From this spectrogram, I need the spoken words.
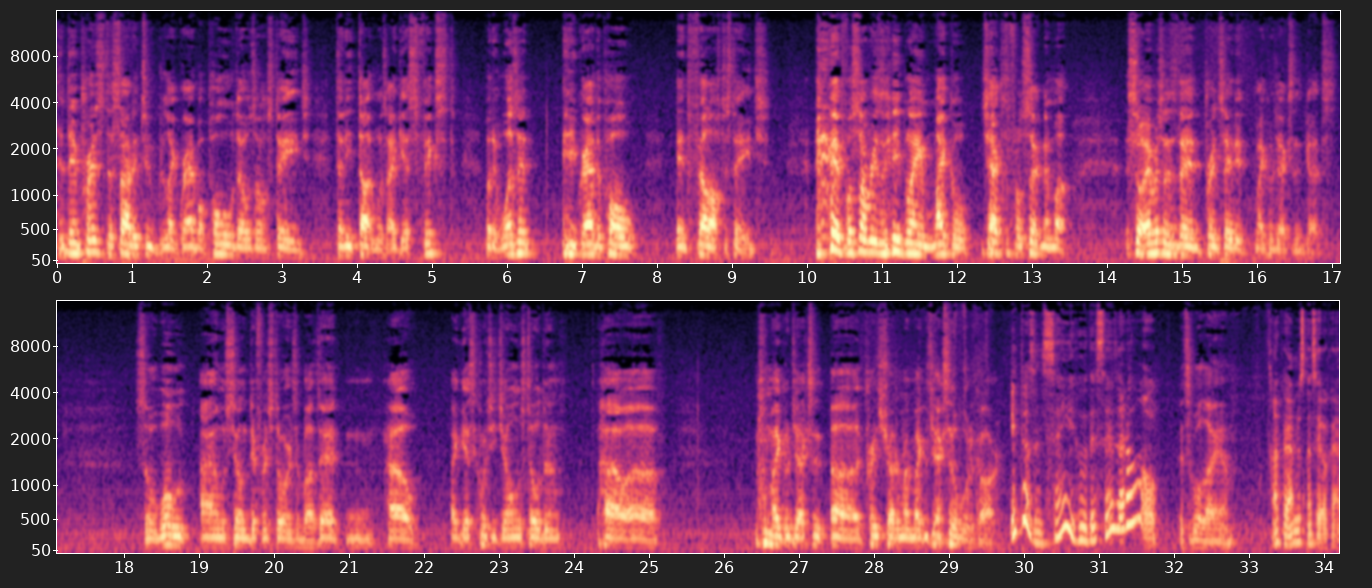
and then Prince decided to like grab a pole that was on stage that he thought was, I guess, fixed, but it wasn't. He grabbed the pole and fell off the stage. And for some reason, he blamed Michael Jackson for setting him up. So ever since then, Prince hated Michael Jackson's guts. So Will I was telling different stories about that and how I guess Quincy Jones told him how uh, Michael Jackson, uh, Prince tried to run Michael Jackson over with a car. It doesn't say who this is at all. It's Will I Am. Okay, I'm just gonna say okay.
